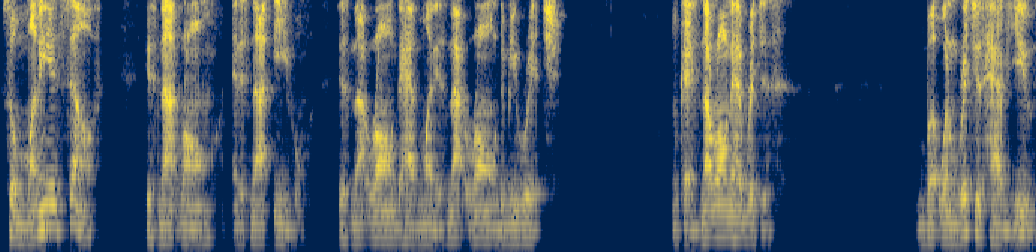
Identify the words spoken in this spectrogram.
So money itself is not wrong and it's not evil. It's not wrong to have money. It's not wrong to be rich. Okay, it's not wrong to have riches. But when riches have you,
